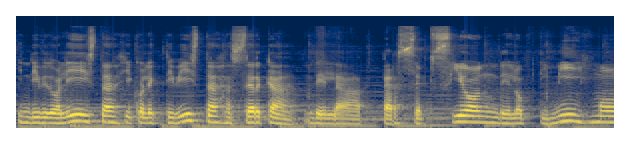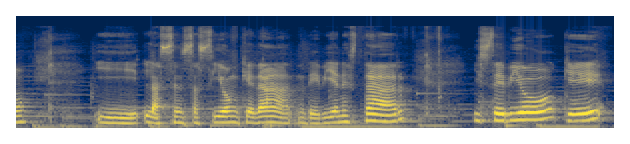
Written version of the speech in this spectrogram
individualistas y colectivistas acerca de la percepción del optimismo y la sensación que da de bienestar y se vio que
